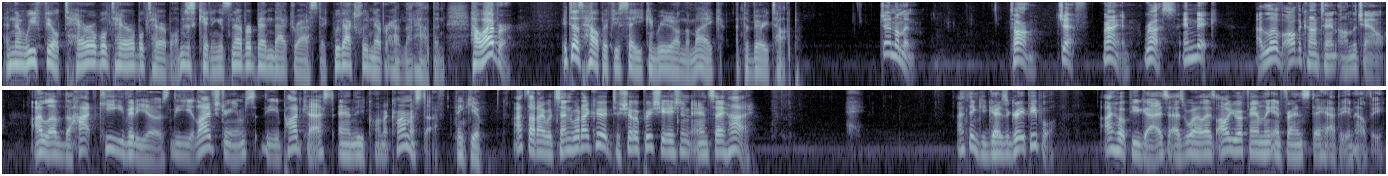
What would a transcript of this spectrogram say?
And then we feel terrible, terrible, terrible. I'm just kidding. It's never been that drastic. We've actually never had that happen. However, it does help if you say you can read it on the mic at the very top. Gentlemen, Tom, Jeff, Ryan, Russ, and Nick. I love all the content on the channel. I love the hotkey videos, the live streams, the podcast, and the Comic Karma stuff. Thank you. I thought I would send what I could to show appreciation and say hi. Hey, I think you guys are great people. I hope you guys, as well as all your family and friends, stay happy and healthy.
